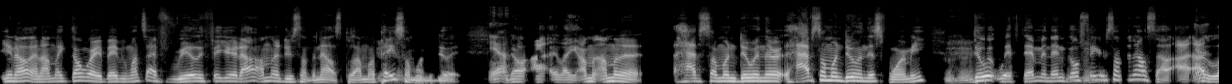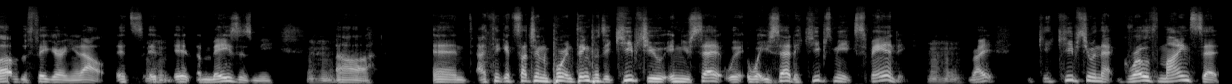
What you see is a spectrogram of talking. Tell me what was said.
you know. And I'm like, "Don't worry, baby. Once I've really figured it out, I'm gonna do something else. But I'm gonna pay someone to do it. Yeah. You know, I like I'm I'm gonna have someone doing their have someone doing this for me Mhm. do it with them and then go Mhm. figure something else out i, I love the figuring it out it's Mhm. it, it amazes me Mhm. uh and i think it's such an important thing because it keeps you and you said what you said it keeps me expanding Mhm. right it keeps you in that growth mindset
